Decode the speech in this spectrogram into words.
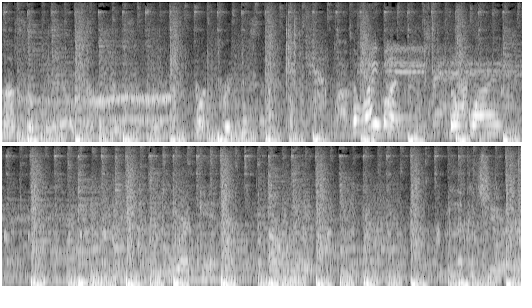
Not so big. No. What breed is that? The white one. The white. Work it, own it. Look at you,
